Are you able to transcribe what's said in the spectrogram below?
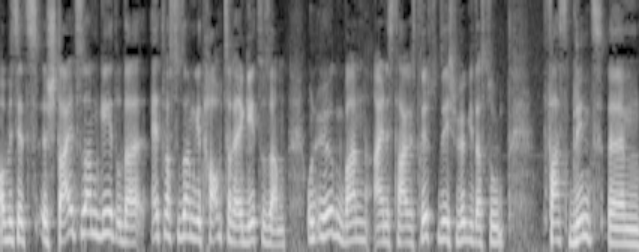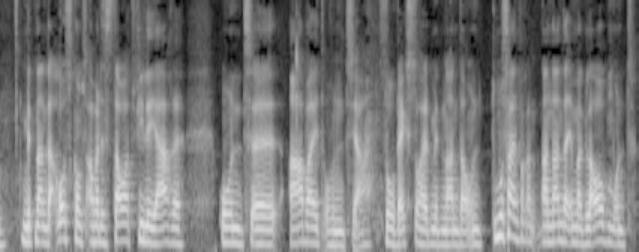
ob es jetzt steil zusammengeht oder etwas zusammengeht, Hauptsache er geht zusammen. Und irgendwann eines Tages triffst du dich wirklich, dass du fast blind ähm, miteinander auskommst, aber das dauert viele Jahre und äh, Arbeit und ja, so wächst du halt miteinander und du musst einfach aneinander immer glauben und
